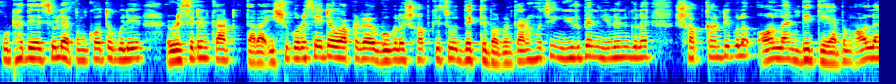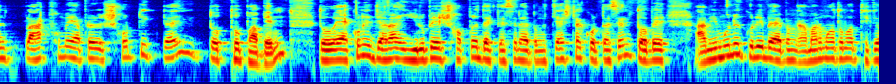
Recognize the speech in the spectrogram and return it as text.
কোঠা দিয়েছিল এবং কতগুলি রেসিডেন্ট কার্ড তারা ইস্যু করেছে, এটাও আপনারা গুগলে সব কিছু দেখতে পারবেন। কারণ হচ্ছে ইউরোপিয়ান ইউনিয়নগুলো সব কান্ট্রিগুলো অনলাইন ভিত্তিক এবং অনলাইন প্ল্যাটফর্মে আপনারা সঠিকটাই তথ্য পাবেন। তো এখনই যারা ইউরোপের স্বপ্ন দেখতেছেন এবং চেষ্টা করতেছেন, তবে আমি মনে করি বা এবং আমার মতামত থেকে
